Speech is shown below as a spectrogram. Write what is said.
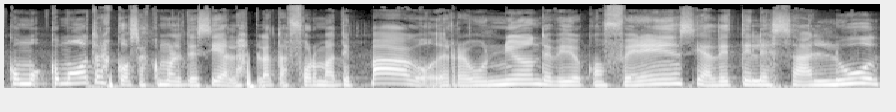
como, como otras cosas, como les decía, las plataformas de pago, de reunión, de videoconferencia, de telesalud,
